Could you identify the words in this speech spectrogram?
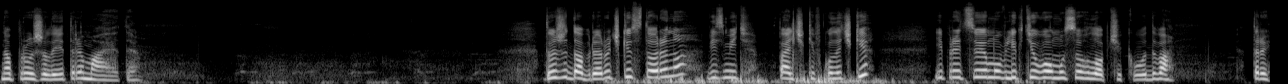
напружили і тримаєте. Дуже добре. Ручки в сторону. Візьміть пальчики в кулачки і працюємо в ліктьовому суглобчику. Два, три,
